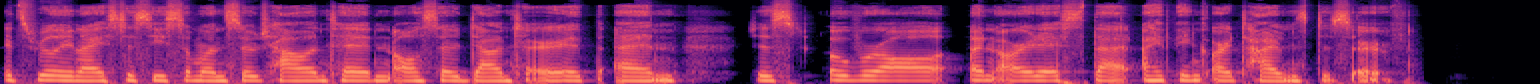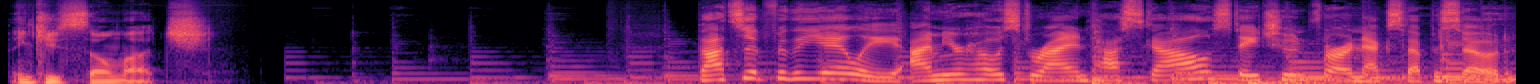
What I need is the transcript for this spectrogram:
it's really nice to see someone so talented and also down to earth and just overall an artist that I think our times deserve. Thank you so much. That's it for the Yalie. I'm your host, Ryan Pascal. Stay tuned for our next episode.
